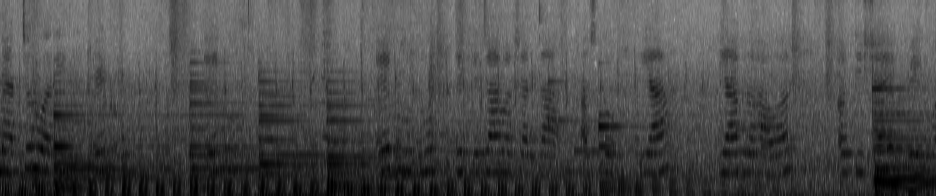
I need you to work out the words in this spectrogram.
नॅपच्यूनवरील एक एक एक ऋतू एक्केचाळ वर्षांचा असतो. या या ग्रहावर अतिशय वेगवान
